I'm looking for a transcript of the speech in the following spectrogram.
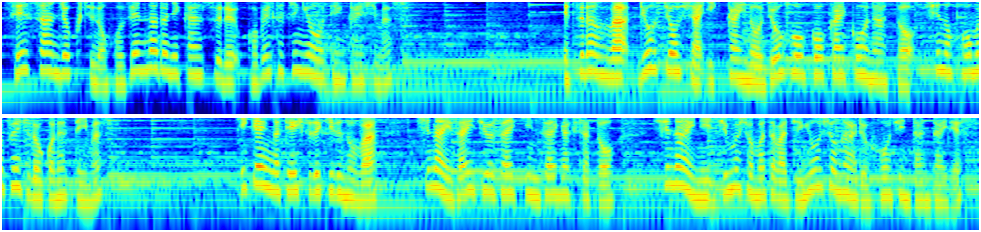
生産緑地の保全などに関する個別事業を展開します。閲覧は両庁舎1階の情報公開コーナーと市のホームページで行っています。意見が提出できるのは市内在住在勤在学者と市内に事務所または事業所がある法人団体です。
